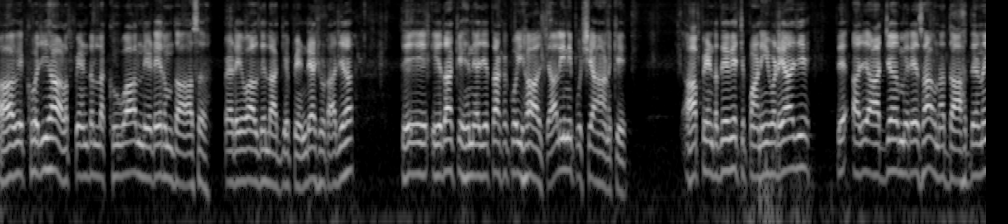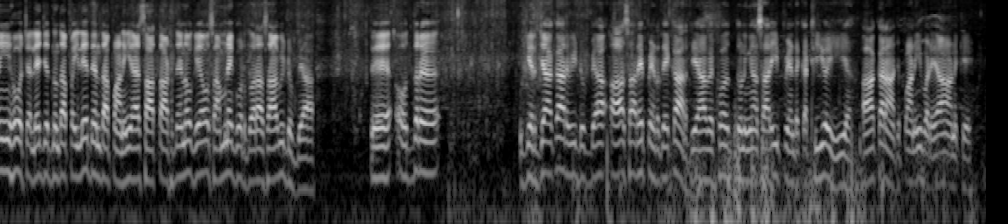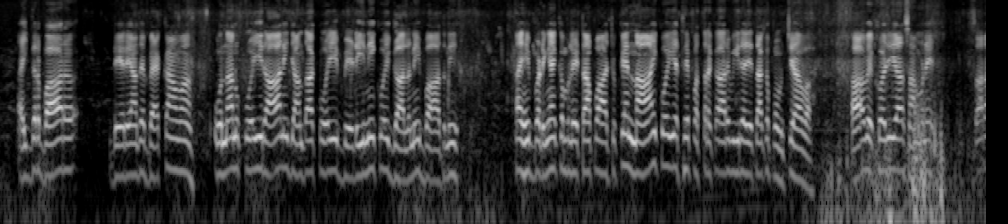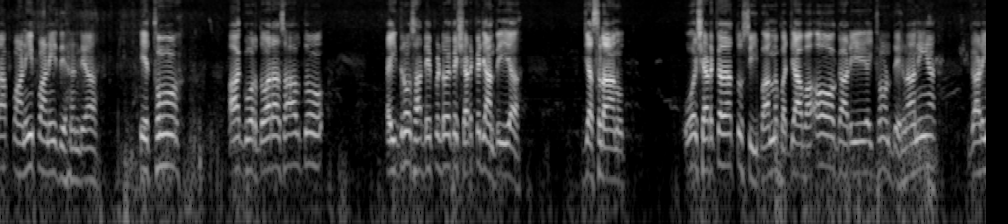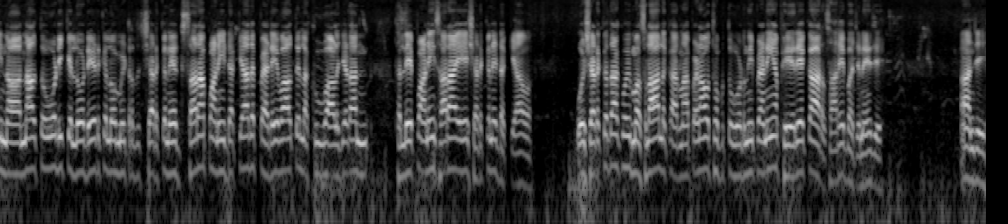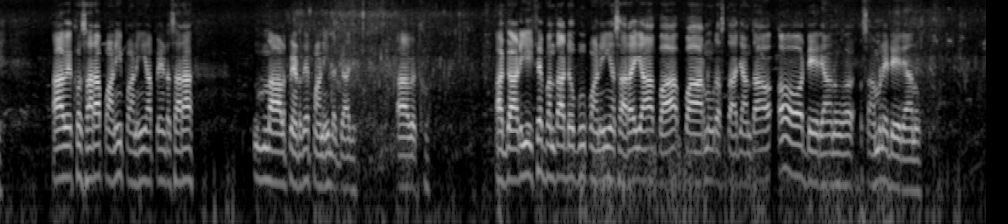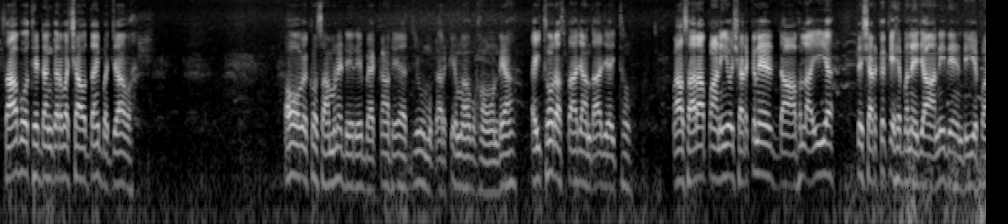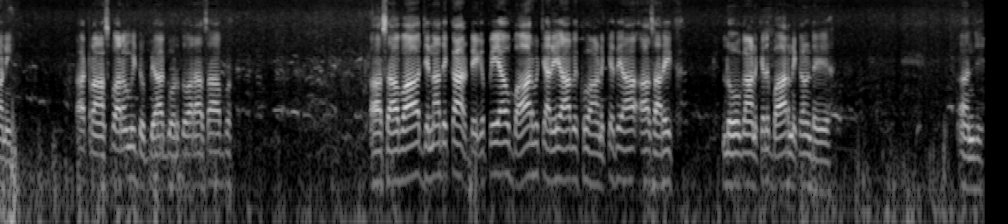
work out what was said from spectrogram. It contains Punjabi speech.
ਆ ਵੇਖੋ ਜੀ, ਹਾਲ ਪਿੰਡ ਲਖੂਵਾਲ ਨੇੜੇ ਰਮਦਾਸ, ਪੈੜੇਵਾਲ ਦੇ ਲਾਗੇ ਪਿੰਡ ਆ ਛੋਟਾ ਜਿਹਾ। ਤੇ ਇਹਦਾ ਕਿਸੇ ਨੇ ਅਜੇ ਤੱਕ ਕੋਈ ਹਾਲ ਚਾਲ ਹੀ ਨਹੀਂ ਪੁੱਛਿਆ ਆਣ ਕੇ। ਆ ਪਿੰਡ ਦੇ ਵਿੱਚ ਪਾਣੀ ਵੜਿਆ ਜੇ, ਤੇ ਅਜੇ ਅੱਜ ਮੇਰੇ ਹਿਸਾਬ ਨਾਲ 10 ਦਿਨ ਹੀ ਹੋ ਚੱਲੇ ਜਦੋਂ ਦਾ ਪਹਿਲੇ ਦਿਨ ਦਾ ਪਾਣੀ ਆਇਆ 7-8 ਦਿਨ ਹੋ ਗਏ, ਉਹ ਸਾਹਮਣੇ ਗੁਰਦੁਆਰਾ ਸਾਹਿਬ ਹੀ ਡੁੱਬਿਆ। ਤੇ ਉਧਰ ਗਿਰਜਾ ਘਰ ਵੀ ਡੁੱਬਿਆ, ਆ ਸਾਰੇ ਪਿੰਡ ਦੇ ਘਰ ਜੇ ਵੇਖੋ ਦੁਨੀਆ ਸਾਰੀ ਪਿੰਡ ਇਕੱਠੀ ਹੋਈ ਆ ਆ ਘਰਾਂ 'ਚ ਪਾਣੀ ਵੜਿਆ ਆਣ ਕੇ। ਇੱਧਰ ਬਾਹਰ ਡੇਰਿਆਂ ਦੇ ਬੈਕਾਂ ਵਾ। ਉਹਨਾਂ ਨੂੰ ਕੋਈ ਰਾਹ ਨਹੀਂ ਜਾਂਦਾ, ਕੋਈ ਬੇੜੀ ਨਹੀਂ, ਕੋਈ ਗੱਲ ਨਹੀਂ, ਬਾਤ ਨਹੀਂ। ਅਸੀਂ ਬੜੀਆਂ ਕੰਪਲੇਟਾਂ ਪਾ ਚੁੱਕੇ ਨਾ ਹੀ ਕੋਈ ਇੱਥੇ ਪੱਤਰਕਾਰ ਵੀਰ ਅਜੇ ਤੱਕ ਪਹੁੰਚਿਆ ਵਾ। ਆਹ ਵੇਖੋ ਜੀ ਆ ਸਾਹਮਣੇ ਸਾਰਾ ਪਾਣੀ ਪਾਣੀ ਦਿਖਣ ਡਿਆ। ਇੱਥੋਂ ਆ ਗੁਰਦੁਆਰਾ ਸਾਹਿਬ ਤੋਂ ਇਧਰੋਂ ਸਾਡੇ ਪਿੰਡੋਂ ਇੱਕ ਸੜਕ ਜਾਂਦੀ ਆ, ਜਸੜਾ ਨੂੰ। ਉਹ ਸੜਕ ਦਾ ਤੁਸੀਂ ਬੰਨ ਵੱਜਾ ਵਾ। ਉਹ ਗਾੜੀ ਇੱਥੋਂ ਹੁਣ ਦੇਖਣਾ ਨਹੀਂ ਆ। ਗਾੜੀ ਨਾਲ ਨਾਲ ਤੋੜ ਹੀ ਕਿਲੋ, ਡੇਢ ਕਿਲੋਮੀਟਰ ਦੀ ਸੜਕ ਨੇ ਸਾਰਾ ਪਾਣੀ ਡੱਕਿਆ ਤੇ ਪੈੜੇਵਾਲ ਤੇ ਲਖੂਵਾਲ ਜਿਹੜਾ ਥੱਲੇ ਪਾਣੀ ਸਾਰਾ ਇਹ ਸੜਕ ਨੇ ਡੱਕਿਆ ਵਾ। ਉਹ ਸੜਕ ਦਾ ਕੋਈ ਮਸਲਾ ਹੱਲ ਕਰਨਾ ਪੈਣਾ, ਉੱਥੋਂ ਤੋੜਨੀ ਪੈਣੀ ਆ, ਫੇਰ ਇਹ ਘਰ ਸਾਰੇ ਬਚਣੇ ਜੇ। ਹਾਂਜੀ। ਆ ਵੇਖੋ ਸਾਰਾ ਪਾਣੀ ਪਾਣੀ ਆ ਪਿੰਡ ਸਾਰਾ। ਨਾਲ ਪਿੰਡ ਦੇ ਪਾਣੀ ਲੱਗਾ ਜੇ। ਆ ਵੇਖੋ। ਆ ਗਾੜੀ ਇੱਥੇ ਬੰਦਾ ਡੋਬੂ ਪਾਣੀ ਆ ਸਾਰਾ ਹੀ ਆ ਬਾ ਪਾਰ ਨੂੰ ਰਸਤਾ ਜਾਂਦਾ, ਉਹ ਡੇਰਿਆਂ ਨੂੰ, ਸਾਹਮਣੇ ਡੇਰਿਆਂ ਨੂੰ। ਸਾਹਿਬ ਉੱਥੇ ਡੰਗਰ ਵੱਛਾ ਉਦਾਂ ਹੀ ਵੱਜਾ ਵਾ। ਆਹ ਵੇਖੋ ਸਾਹਮਣੇ ਡੇਰੇ ਬੈਕਾਂ ਤੇ ਆ ਝੂਮ ਕਰਕੇ ਮੈਂ ਵਿਖਾਉਣ ਡਿਆ। ਇੱਥੋਂ ਰਸਤਾ ਜਾਂਦਾ ਜੇ ਇੱਥੋਂ। ਆ ਸਾਰਾ ਪਾਣੀ ਉਹ ਸੜਕ ਨੇ ਡਾਫ ਲਾਈ ਆ ਤੇ ਸੜਕ ਕਿਸੇ ਬਨੇ ਜਾਣ ਨਹੀਂ ਦੇਣ ਦੀ ਇਹ ਪਾਣੀ। ਆ ਟਰਾਂਸਫਾਰਮ ਵੀ ਡੁੱਬਿਆ ਗੁਰਦੁਆਰਾ ਸਾਹਿਬ। ਆ ਸਾਹਿਬ ਆ ਜਿਨ੍ਹਾਂ ਦੇ ਘਰ ਡਿੱਗ ਪਏ ਆ, ਉਹ ਬਾਹਰ ਵਿਚਾਰੇ ਆ ਵੇਖੋ ਆਣ ਕੇ ਤੇ ਆ ਆ ਸਾਰੇ ਲੋਕ ਆਣ ਕੇ ਤੇ ਬਾਹਰ ਨਿਕਲਣ ਡੇ ਆ। ਹਾਂਜੀ।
